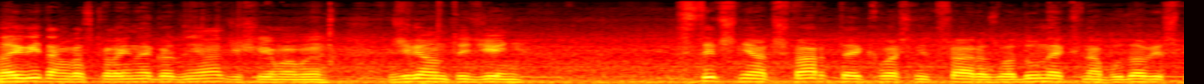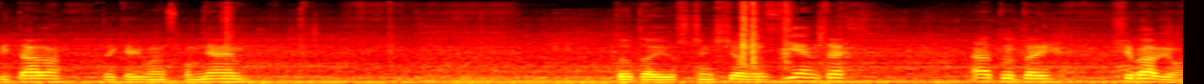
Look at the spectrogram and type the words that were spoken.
No i witam Was kolejnego dnia. Dzisiaj mamy dziewiąty dzień stycznia, czwartek. Właśnie trwa rozładunek na budowie szpitala, tak jak Wam wspomniałem. Tutaj już częściowo zdjęte, a tutaj się bawią.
